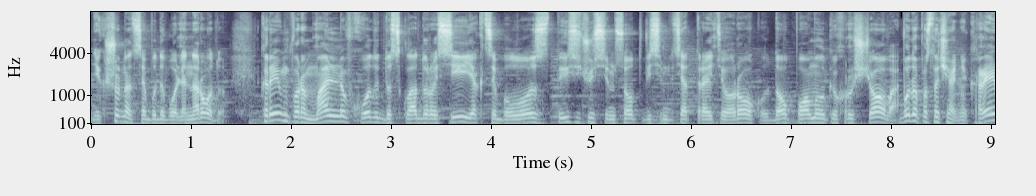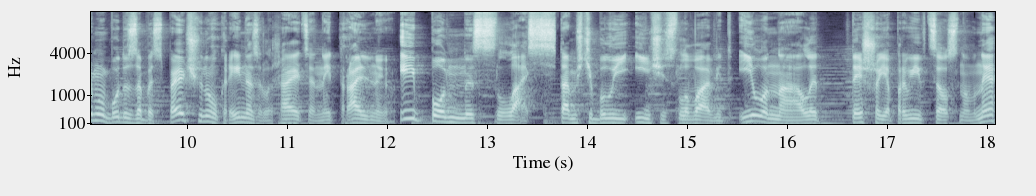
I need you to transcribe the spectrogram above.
якщо на це буде воля народу. Крим формально входить до складу Росії, як це було з 1783 року до помилки Хрущова. Водопостачання Криму буде забезпечено, Україна залишається нейтральною. І понеслась. Там ще були й інші слова від Ілона, але те, що я привів, це основне,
